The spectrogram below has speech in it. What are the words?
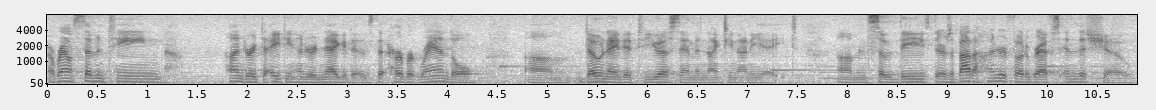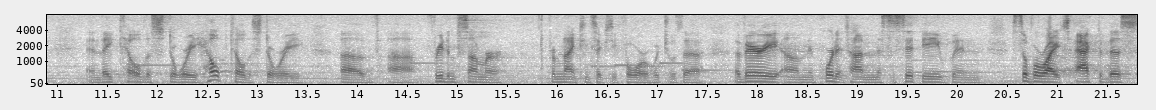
around 1700 to 1800 negatives that Herbert Randall um, donated to USM in 1998. Um, and so these, there's about 100 photographs in this show and they tell the story, help tell the story of uh, Freedom Summer from 1964, which was a, a very um, important time in Mississippi when civil rights activists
